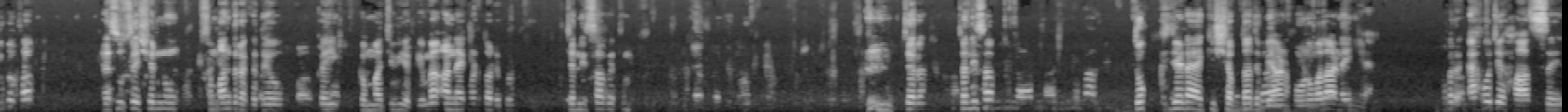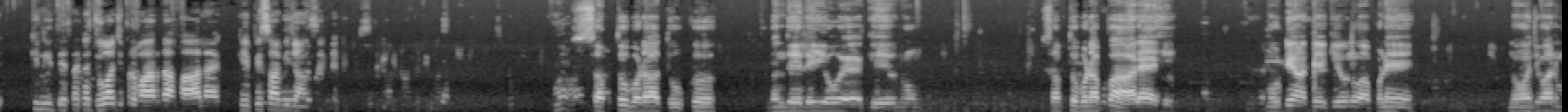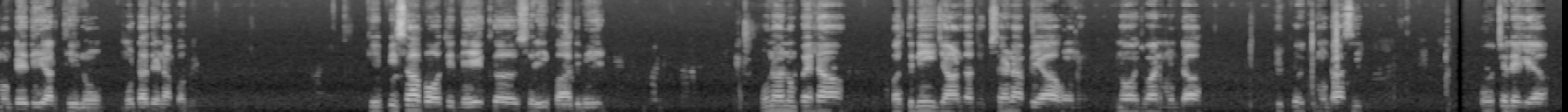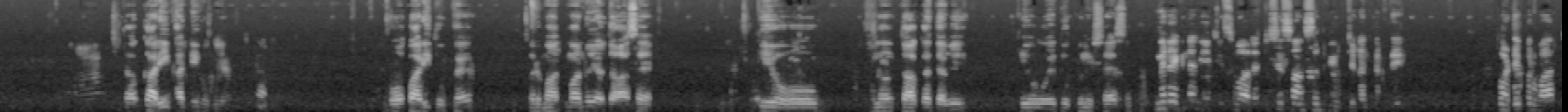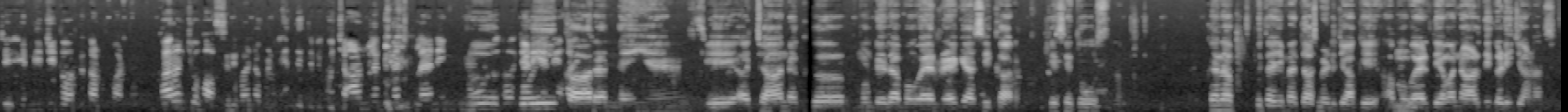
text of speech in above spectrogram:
ਦੁੱਗਲ ਸਾਹਿਬ ਐਸੋਸੀਏਸ਼ਨ ਨੂੰ ਸੰਬੰਧ ਰੱਖਦੇ ਹੋ? ਕਈ ਕੰਮਾਂ 'ਚ ਵੀ ਅੱਗੇ ਮੈਂ ਆਨਾ ਤੁਹਾਡੇ ਕੋਲ, ਚੰਨੀ ਸਾਹਿਬ ਇੱਥੋਂ। ਚਰਨ, ਚੰਨੀ ਸਾਹਿਬ, ਦੁੱਖ ਜਿਹੜਾ ਹੈ ਕਿ ਸ਼ਬਦਾਂ 'ਚ ਬਿਆਨ ਹੋਣ ਵਾਲਾ ਨਹੀਂ ਹੈ, ਪਰ ਇਹੋ ਜਿਹੇ ਹਾਦਸੇ ਕਿੰਨੀ ਦੇਰ ਤੱਕ ਜੋ ਅੱਜ ਪਰਿਵਾਰ ਦਾ ਹਾਲ ਹੈ, ਕੇਪੀ ਸਾਹਿਬ ਵੀ ਜਾਣ ਸਕਦੇ ਨੇ। ਕਿਸ ਤਰੀਕੇ ਨਾਲ ਉਹਦੀ ਬਸ। ਸਭ ਤੋਂ ਬੜਾ ਦੁੱਖ ਬੰਦੇ ਲਈ ਉਹ ਹੈ ਕਿ ਉਹਨੂੰ ਸਭ ਤੋਂ ਬੜਾ ਭਾਰ ਹੈ ਇਹ। ਮੋਢਿਆਂ ਤੇ ਕਿ ਉਹਨੂੰ ਆਪਣੇ ਨੌਜਵਾਨ ਮੁੰਡੇ ਦੀ ਅਰਥੀ ਨੂੰ ਮੋਢਾ ਦੇਣਾ ਪਵੇ। ਕੇਪੀ ਸਾਹਿਬ ਬਹੁਤ ਹੀ ਨੇਕ, ਸ਼ਰੀਫ ਆਦਮੀ ਹੈ। ਉਹਨਾਂ ਨੂੰ ਪਹਿਲਾਂ ਪਤਨੀ ਜਾਣ ਦਾ ਦੁੱਖ ਸਹਿਣਾ ਪਿਆ, ਹੁਣ ਨੌਜਵਾਨ ਮੁੰਡਾ ਇੱਕੋ ਇੱਕ ਮੁੰਡਾ ਸੀ। ਉਹ ਚਲੇ ਗਿਆ। ਤਾਂ ਘਰ ਹੀ ਖਾਲੀ ਹੋ ਗਿਆ। ਬਹੁਤ ਭਾਰੀ ਦੁੱਖ ਹੈ। ਪਰਮਾਤਮਾ ਨੂੰ ਇਹ ਅਰਦਾਸ ਹੈ ਕਿ ਉਹ ਉਹਨਾਂ ਨੂੰ ਤਾਕਤ ਦੇਵੇ ਕਿ ਉਹ ਇਹ ਦੁੱਖ ਨੂੰ ਸਹਿ ਸਕਣ। ਮੇਰਾ ਇੱਕ ਨਾ ਨਿੱਜੀ ਸਵਾਲ ਹੈ। ਤੁਸੀਂ ਸੰਸਦ ਵੀ ਜਲੰਧਰ ਦੇ ਤੁਹਾਡੇ ਪਰਿਵਾਰ 'ਚ ਇਹ ਨਿੱਜੀ ਤੌਰ ਤੇ ਤੁਹਾਨੂੰ ਪੜਨਾ ਕਾਰਨ ਜੋ ਹਾਦਸੇ ਦੀ ਵਜ੍ਹਾ ਬਣੀ ਇਹਦੇ ਤੇ ਵੀ ਕੁਝ ਆਉਣ ਵਾਲੇ ਦਿਨਾਂ 'ਚ ਪਲੈਨਿੰਗ ਜਿਹੜੀ ਇਹਦੀ ਕਾਰਨ ਨਹੀਂ ਹੈ ਕਿ ਅਚਾਨਕ ਮੁੰਡੇ ਦਾ ਮੋਬਾਈਲ ਰਹਿ ਗਿਆ ਸੀ ਘਰ ਕਿਸੇ ਦੋਸਤ ਦਾ। ਕਹਿੰਦਾ ਪਿਤਾ ਜੀ ਮੈਂ 10 ਮਿੰਟ ਜਾ ਕੇ ਆ ਮੋਬਾਈਲ ਦੇਵਾਂ ਨਾਲ ਦੀ ਗਲੀ ਜਾਣਾ ਸੀ।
